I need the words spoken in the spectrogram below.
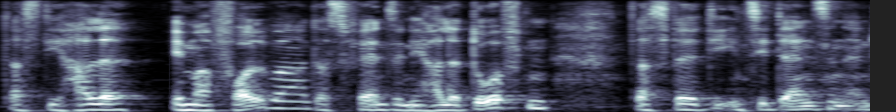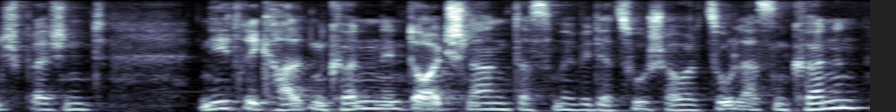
dass die Halle immer voll war, dass Fans in die Halle durften, dass wir die Inzidenzen entsprechend niedrig halten können in Deutschland, dass wir wieder Zuschauer zulassen können.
